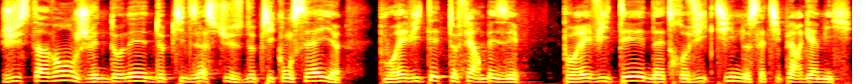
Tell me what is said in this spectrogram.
Juste avant, je vais te donner deux petites astuces, deux petits conseils pour éviter de te faire baiser, pour éviter d'être victime de cette hypergamie,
